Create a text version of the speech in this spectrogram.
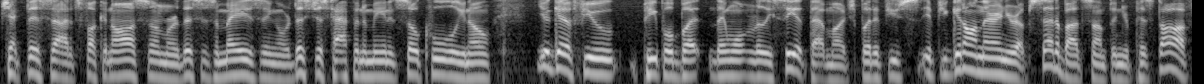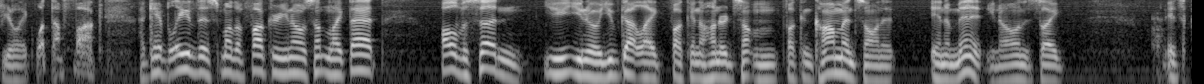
check this out, it's fucking awesome, or this is amazing, or this just happened to me and it's so cool, you know, you'll get a few people, but they won't really see it that much. But if you if you get on there and you're upset about something, you're pissed off, you're like, "What the fuck? I can't believe this motherfucker," you know, something like that. All of a sudden, you you know, you've got like fucking a hundred something fucking comments on it in a minute, you know, and it's like. It's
